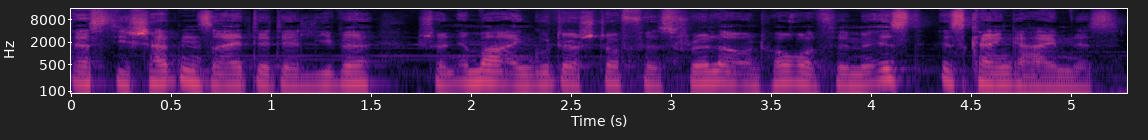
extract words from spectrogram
Dass die Schattenseite der Liebe schon immer ein guter Stoff für Thriller und Horrorfilme ist, ist kein Geheimnis.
